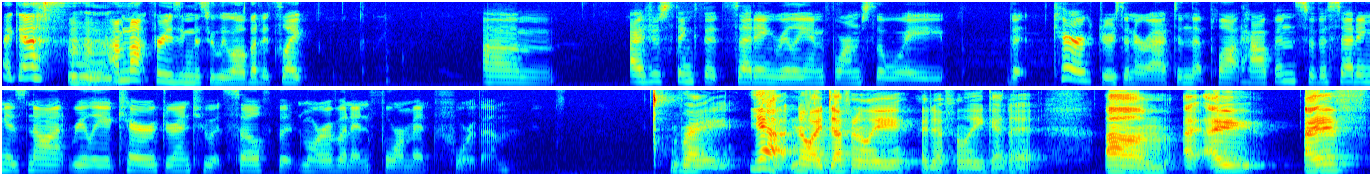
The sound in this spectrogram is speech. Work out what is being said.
i guess. I'm not phrasing this really well but it's like um i just think that setting really informs the way that characters interact and that plot happens so the setting is not really a character unto itself but more of an informant for them Right. Yeah. No, I definitely, I definitely get it. Um, I, I, I have,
